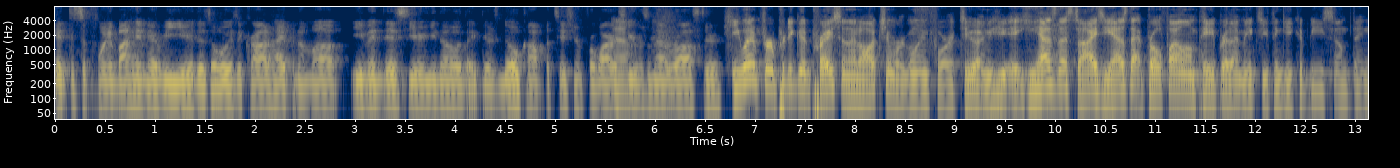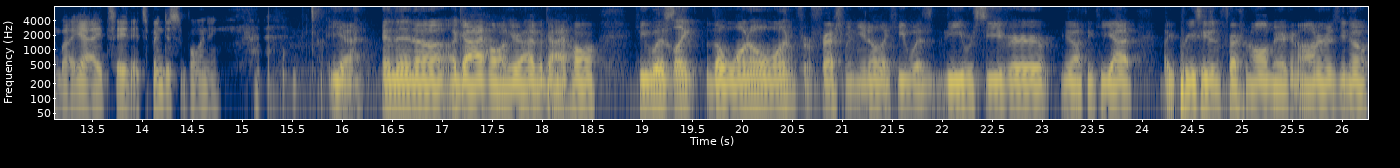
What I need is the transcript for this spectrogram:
get disappointed by him every year. There's always a crowd hyping him up. Even this year, you know, like there's no competition for wide receivers yeah. on that roster. He went for a pretty good price in that auction we're going for too. I mean, he he has that size, he has that profile on paper that makes you think he could be something. But yeah, it's it, has been disappointing. yeah, and then uh, Agiye Hall here. I have Agiye Hall. He was like the 101 for freshmen. You know, like he was the receiver. You know, I think he got like preseason freshman All American honors. You know,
